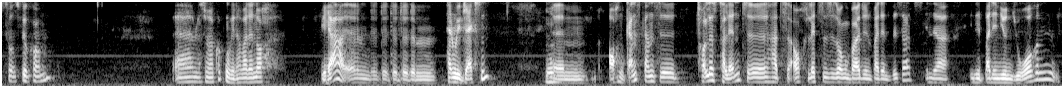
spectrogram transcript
zu uns gekommen. Ähm, lass mal gucken, wen haben wir denn noch? Ja, ähm, d- Henry Jackson. Ja. Ähm, auch ein ganz, ganz äh, tolles Talent, äh, hat auch letzte Saison bei den, bei den Wizards in der, in den, bei den Junioren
